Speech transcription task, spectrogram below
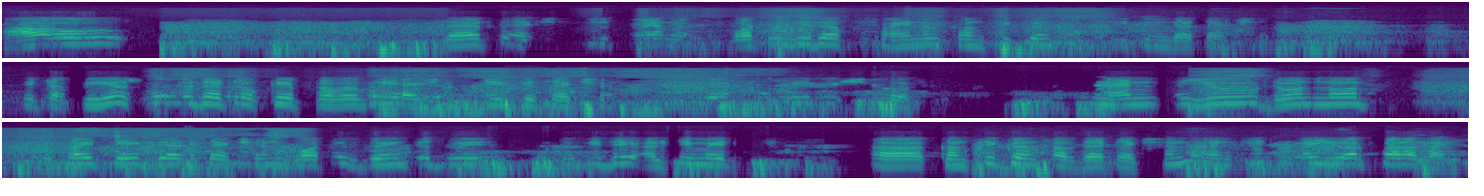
how that action will pan out. What will be the final consequence of taking that action? It appears to you that, okay, probably I should take this action. You are not really sure. And you don't know if I take that action, what is going to be, to be the ultimate uh, consequence of that action, and that's why you are paralyzed.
